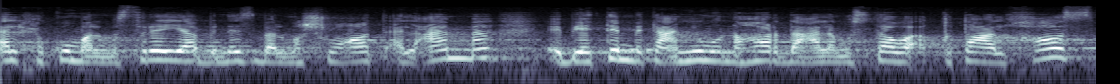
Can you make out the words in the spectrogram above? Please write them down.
الحكومة المصرية بالنسبة للمشروعات العامة. بيتم تعميمه النهارده على مستوى القطاع الخاص.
